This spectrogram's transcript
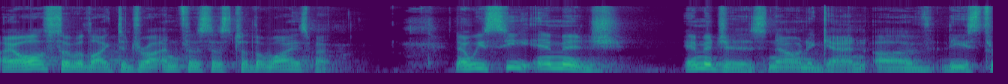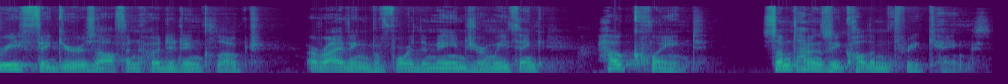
I also would like to draw emphasis to the wise men. Now we see image images now and again of these three figures, often hooded and cloaked, arriving before the manger, and we think, how quaint. Sometimes we call them three kings.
